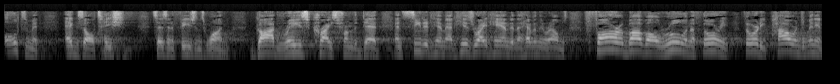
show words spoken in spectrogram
ultimate exaltation. It says in Ephesians 1 God raised Christ from the dead and seated him at his right hand in the heavenly realms, far above all rule and authority, authority, power and dominion,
